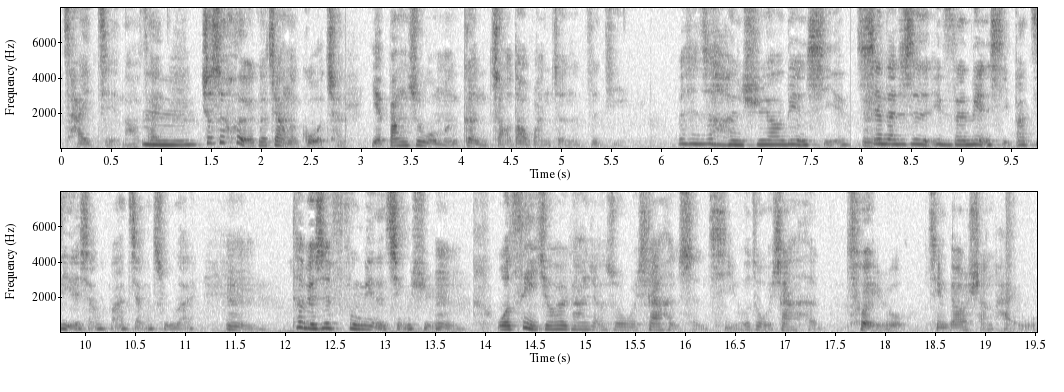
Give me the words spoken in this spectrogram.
拆解，然后再、嗯，就是会有一个这样的过程，也帮助我们更找到完整的自己。而且这很需要练习。现在就是一直在练习，把自己的想法讲出来，嗯特别是负面的情绪。嗯，我自己就会跟他讲说，我现在很生气，或者我现在很脆弱，请不要伤害我。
